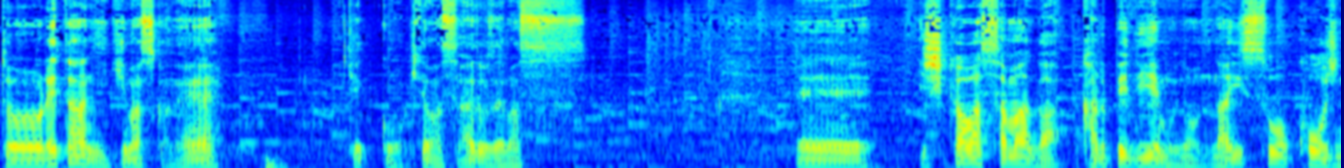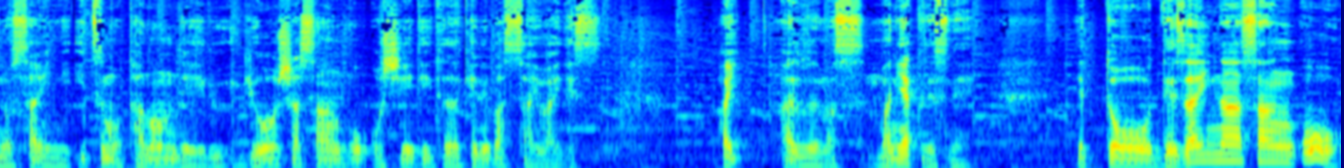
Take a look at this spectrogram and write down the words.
とレターに行きますかね。結構来てます。ありがとうございます。えー、石川様がカルペディエムの内装工事の際にいつも頼んでいる業者さんを教えていただければ幸いです。はいありがとうございます。マニアックですね。えっとデザイナーさんを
